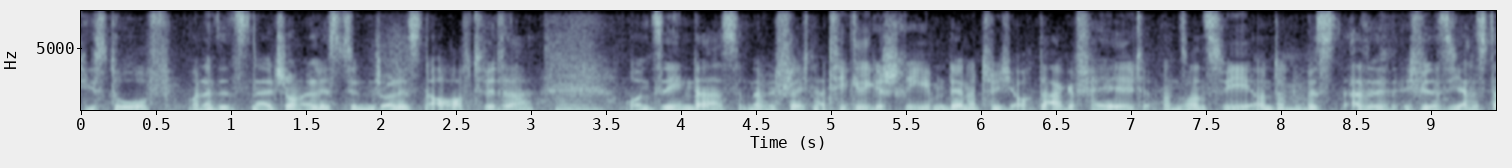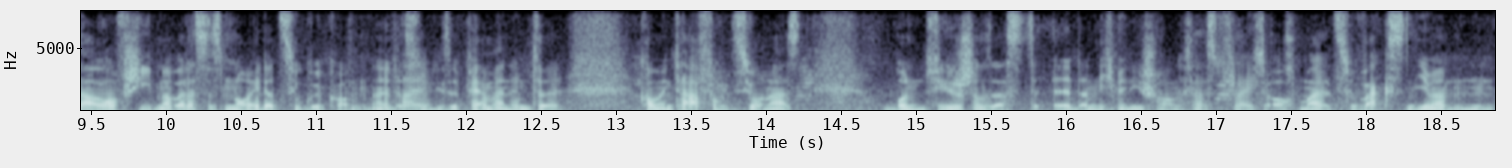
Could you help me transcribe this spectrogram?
die ist doof. Und dann sitzen halt Journalistinnen und Journalisten auch auf Twitter und sehen das. Und dann wird vielleicht ein Artikel geschrieben, der natürlich auch da gefällt und sonst wie. Und dann du bist, also ich will das nicht alles darauf schieben, aber das ist neu dazugekommen, ne? dass Voll. du diese permanente Kommentarfunktion hast. Und wie du schon sagst, äh, dann nicht mehr die Chance hast, vielleicht auch mal zu wachsen, jemandem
